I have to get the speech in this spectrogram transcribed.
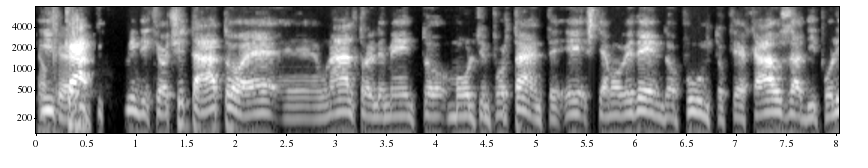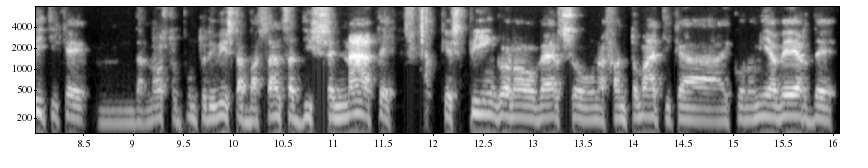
Okay. Il CAPEX quindi che ho citato è eh, un altro elemento molto importante e stiamo vedendo appunto che a causa di politiche mh, dal nostro punto di vista abbastanza dissennate che spingono verso una fantomatica economia verde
